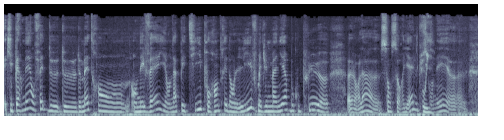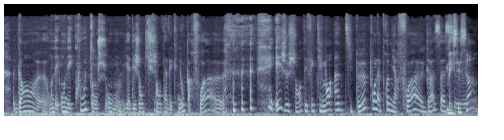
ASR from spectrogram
et qui permet en fait de, de, de mettre en, en, éveil et en appétit pour rentrer dans le livre mais d'une manière beaucoup plus euh, alors là sensorielle puisqu'on oui. est dans on, est, on écoute il y a des gens qui chantent avec nous parfois et je chante effectivement un petit peu pour la première fois grâce à, Mais ce, ça.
